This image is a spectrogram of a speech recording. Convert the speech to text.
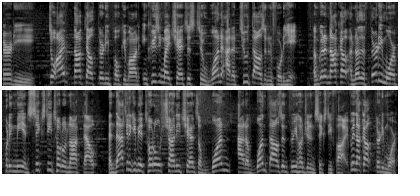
30. So I've knocked out 30 Pokemon, increasing my chances to 1 out of 2,048. I'm going to knock out another 30 more, putting me in 60 total knocked out. And that's going to give me a total shiny chance of 1 out of 1,365. Let me knock out 30 more.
